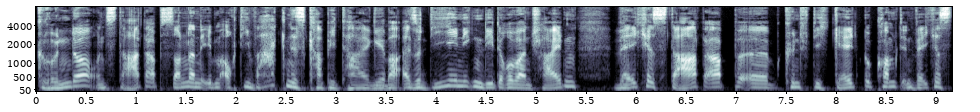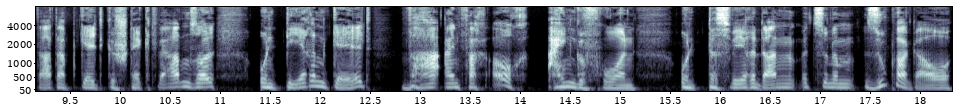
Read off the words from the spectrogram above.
Gründer und Startups, sondern eben auch die Wagniskapitalgeber, also diejenigen, die darüber entscheiden, welches Startup äh, künftig Geld bekommt, in welches Startup Geld gesteckt werden soll und deren Geld war einfach auch eingefroren. Und das wäre dann zu einem Supergau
